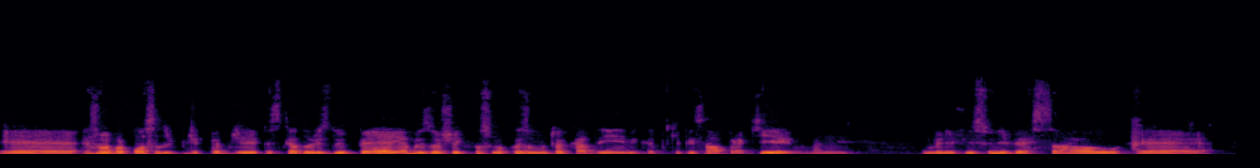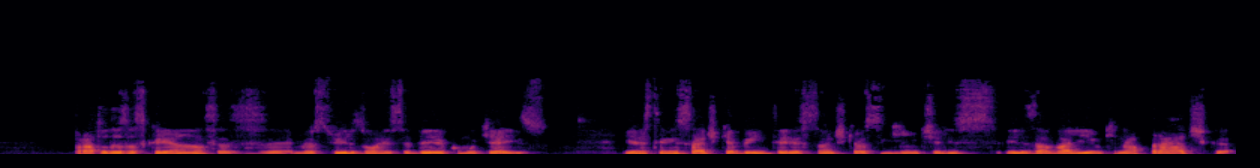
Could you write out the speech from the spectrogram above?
é, essa é uma proposta de, de, de, pescadores do IPEA, mas eu achei que fosse uma coisa muito acadêmica, porque pensava, ah, para quê um, um, benefício universal é, para todas as crianças? É, meus filhos vão receber? Como que é isso? E eles têm um insight que é bem interessante, que é o seguinte, eles, eles avaliam que, na prática,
